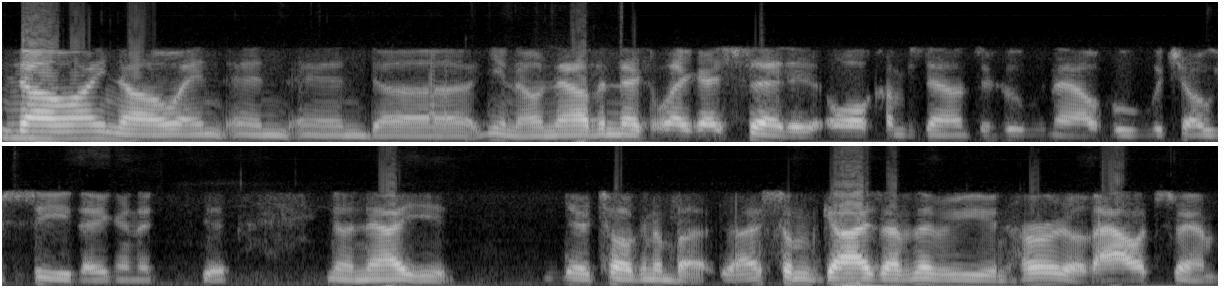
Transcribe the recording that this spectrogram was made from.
No, I know, and and and uh, you know now the next, like I said, it all comes down to who now who which OC they're gonna, you know, now you they're talking about uh, some guys I've never even heard of. Alex Van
